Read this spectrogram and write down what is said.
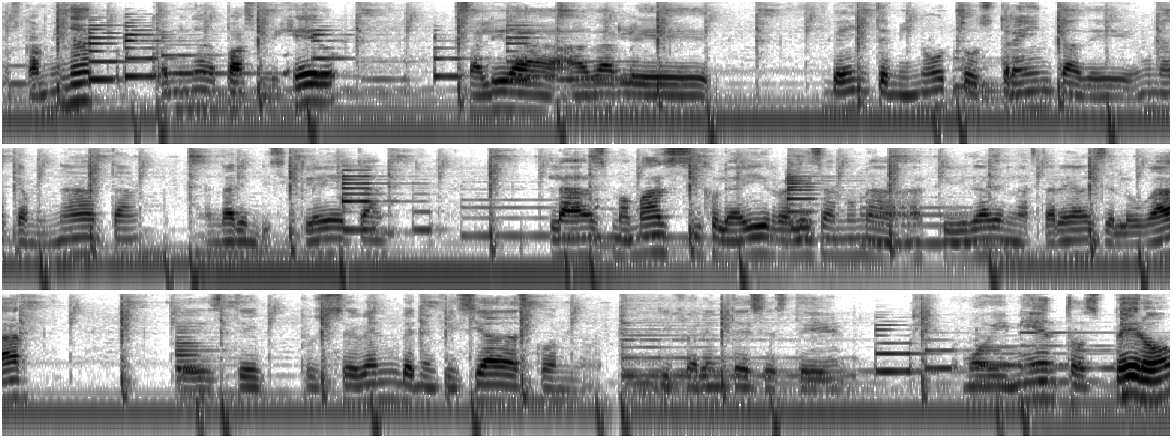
Pues caminar, caminar a paso ligero, salir a, a darle 20 minutos, 30 de una caminata, andar en bicicleta, las mamás, híjole, ahí realizan una actividad en las tareas del hogar, este, pues se ven beneficiadas con diferentes este, movimientos, pero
